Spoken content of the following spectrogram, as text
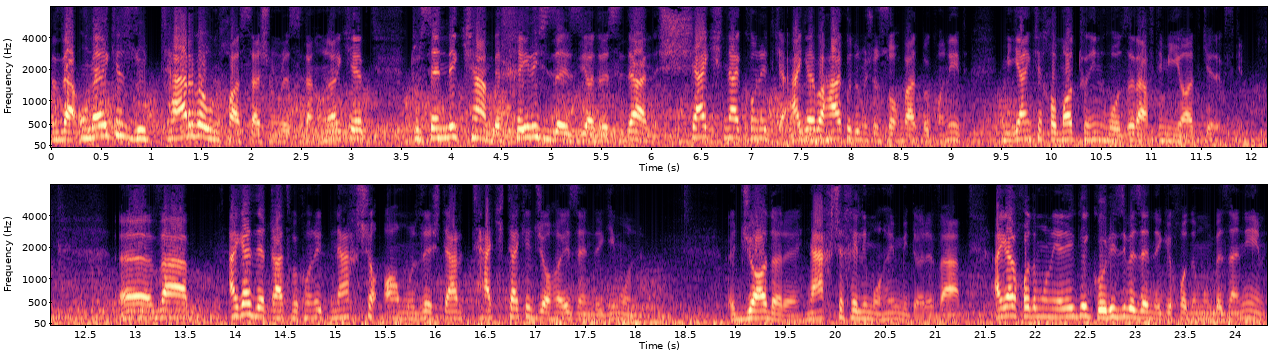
و اونایی که زودتر به اون خواستشون رسیدن اونایی که تو سن کم به خیلی چیزای زیاد رسیدن شک نکنید که اگر با هر کدومشون صحبت بکنید میگن که خب ما تو این حوزه رفتیم یاد گرفتیم. و اگر دقت بکنید نقش آموزش در تک تک جاهای زندگیمون جا داره نقش خیلی مهمی داره و اگر خودمون یعنی یه گریزی به زندگی خودمون بزنیم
